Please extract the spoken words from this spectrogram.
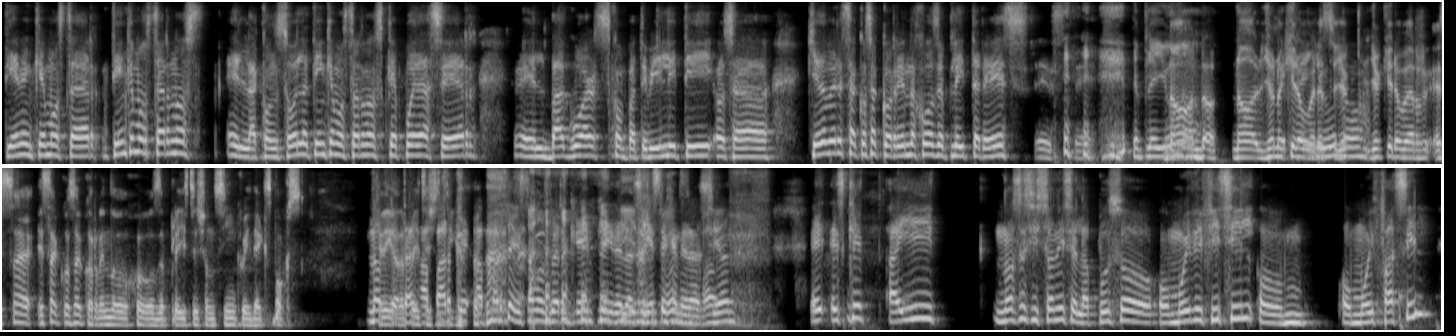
Tienen que mostrar. Tienen que mostrarnos en la consola. Tienen que mostrarnos qué puede hacer el backwards compatibility. O sea, quiero ver esa cosa corriendo juegos de Play 3. Este, de Play 1. No, no, no, yo no De quiero Play ver eso. Yo, 1. yo quiero ver esa, esa cosa corriendo juegos de PlayStation 5 y de Xbox. no, Que total, aparte, 5. aparte necesitamos ver gameplay de la siguiente generación. Eh, Es que ahí no sé si Sony se la puso o muy difícil o, o muy fácil.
